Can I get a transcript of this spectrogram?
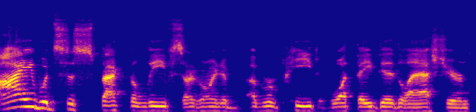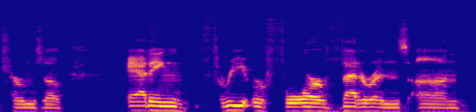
I would suspect the Leafs are going to uh, repeat what they did last year in terms of adding three or four veterans on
